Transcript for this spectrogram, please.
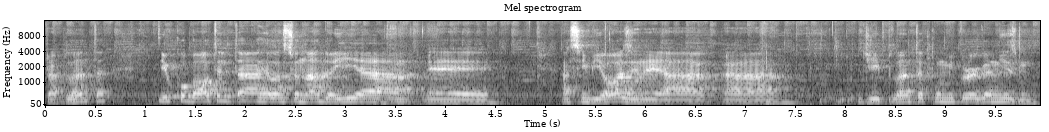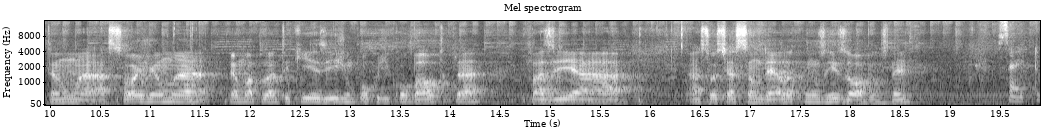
para a planta. E o cobalto ele está relacionado aí a, é, a simbiose, né, a, a, de planta com microorganismo. Então a, a, soja é uma, é uma planta que exige um pouco de cobalto para fazer a, a, associação dela com os risóbios, né? Certo.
